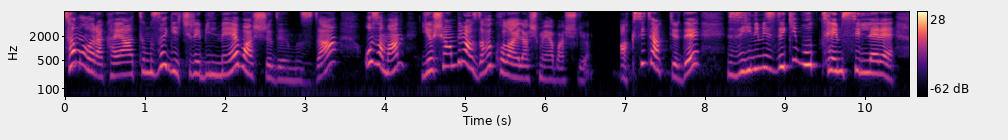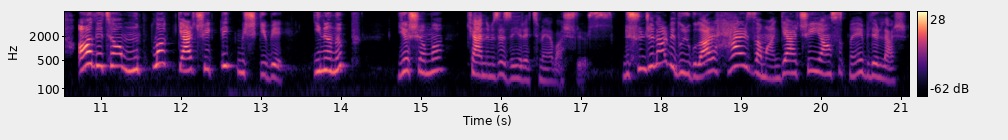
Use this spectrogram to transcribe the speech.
tam olarak hayatımıza geçirebilmeye başladığımızda o zaman yaşam biraz daha kolaylaşmaya başlıyor. Aksi takdirde zihnimizdeki bu temsillere adeta mutlak gerçeklikmiş gibi inanıp yaşamı kendimize zehir etmeye başlıyoruz. Düşünceler ve duygular her zaman gerçeği yansıtmayabilirler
